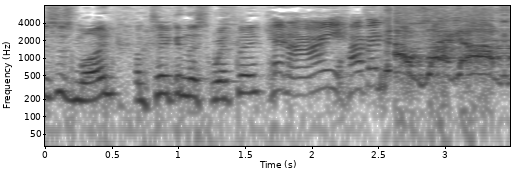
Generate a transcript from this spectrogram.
This is mine. I'm taking this with me. Can I have it? Oh my god,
